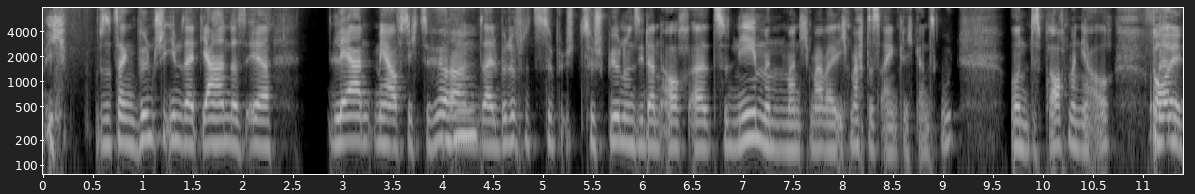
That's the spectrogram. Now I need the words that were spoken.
ich sozusagen wünsche ihm seit Jahren, dass er lernt, mehr auf sich zu hören, Mhm. seine Bedürfnisse zu, zu spüren und sie dann auch äh, zu nehmen manchmal, weil ich mache das eigentlich ganz gut und das braucht man ja auch. Und Voll,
